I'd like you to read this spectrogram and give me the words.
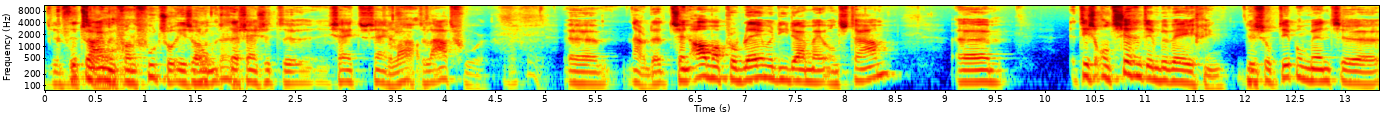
de, de timing van het voedsel is al, okay. daar zijn ze te, zijn, zijn te, laat. te laat voor. Okay. Uh, nou, dat zijn allemaal problemen die daarmee ontstaan. Uh, het is ontzettend in beweging. Dus op dit moment uh,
